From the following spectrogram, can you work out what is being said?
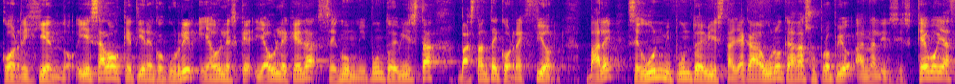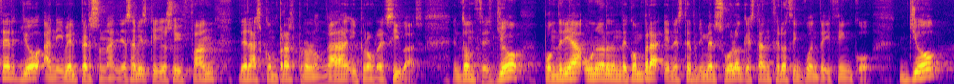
corrigiendo y es algo que tiene que ocurrir y aún, le queda, según mi punto de vista, bastante corrección, ¿vale? Según mi punto de vista, ya cada uno que haga su propio análisis. ¿Qué voy a hacer yo a nivel personal? Ya sabéis que yo soy fan de las compras prolongadas y progresivas. Entonces, yo pondría un orden de compra en este primer suelo que está en 0.55. Yo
